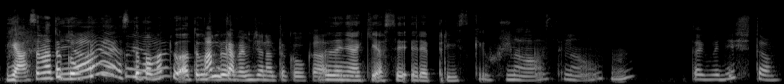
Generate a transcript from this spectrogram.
Já jsem na to koukala, já jako si to jo. pamatuju. A to už Mamka byly, vím, že na to koukala. byly nějaký asi reprísky už. No, no. Hm? Tak vidíš to. Takže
